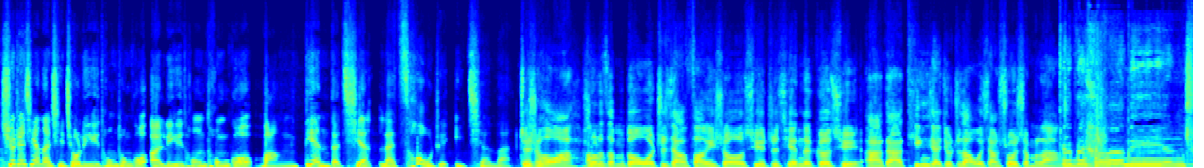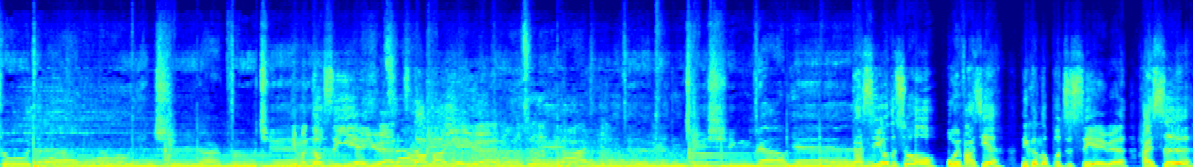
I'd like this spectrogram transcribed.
薛之谦呢，请求李雨桐通过呃李雨桐通过网店的钱来凑这一千万。这时候啊，说了这么多，我只想放一首薛之谦的歌曲啊，大家听一下就知道我想说什么了。你们都是演员，知道吗？演员。但是有的时候我会发现，你可能不只是演员，还是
